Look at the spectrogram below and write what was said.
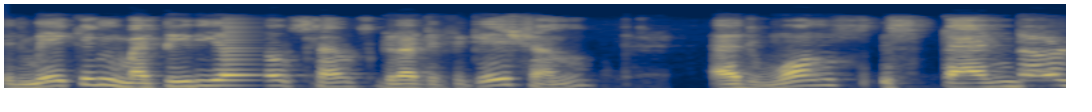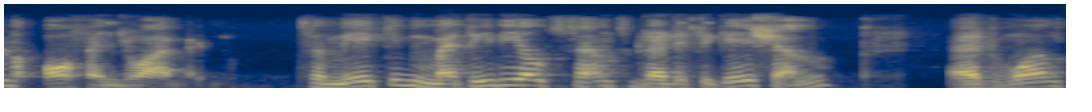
is making material sense gratification as one's standard of enjoyment. So making material sense gratification at one's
